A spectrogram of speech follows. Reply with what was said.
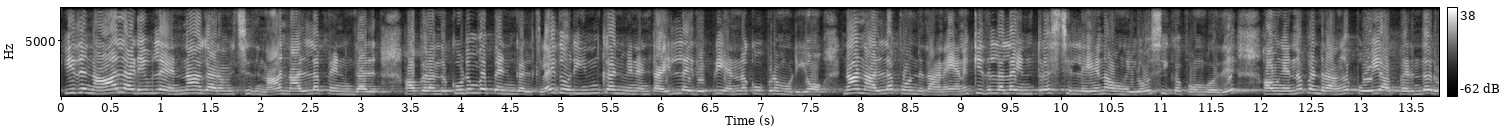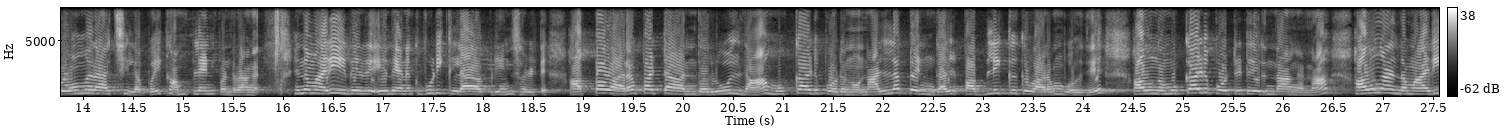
இது நாளடைவில் என்ன ஆக ஆரம்பிச்சதுன்னா நல்ல பெண்கள் அப்புறம் அந்த குடும்ப பெண்களுக்குலாம் இது ஒரு இன்கன்வீனியண்ட்டாக இல்லை இது எப்படி என்ன கூப்பிட முடியும்? நான் நல்ல பொண்ணு தானே எனக்கு இதிலலாம் இன்ட்ரெஸ்ட் இல்லையேன்னு அவங்க யோசிக்க போகும்போது அவங்க என்ன பண்ணுறாங்க போய் அப்போ இருந்த ரோமராட்சியில் போய் கம்ப்ளைண்ட் பண்ணுறாங்க இந்த மாதிரி இது இது- இது எனக்கு பிடிக்கல அப்படின்னு சொல்லிட்டு. அப்போ வரப்பட்ட அந்த ரூல் தான் முக்காடு போடணும். நல்ல பெண்கள் பப்ளிக்குக்கு வரும்போது அவங்க முக்காடு போட்டுட்டு இருந்தாங்கன்னா அவங்க அந்த மாதிரி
